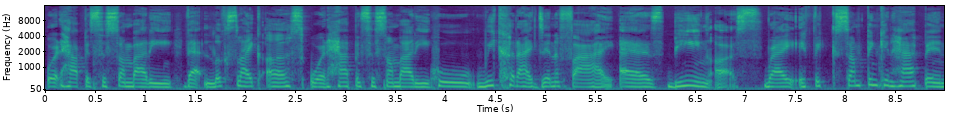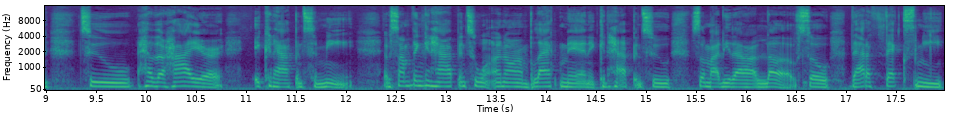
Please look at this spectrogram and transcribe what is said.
or it happens to somebody that looks like us or it happens to somebody who we could identify as being us, right? If it, something can happen to Heather Heyer, it could happen to me. If something can happen to an unarmed black man, it can happen to somebody that I love. So that affects me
